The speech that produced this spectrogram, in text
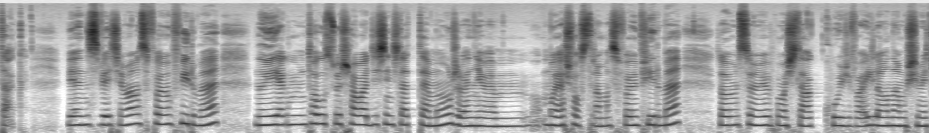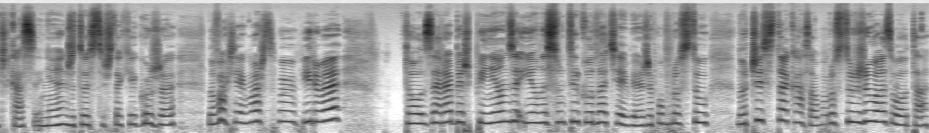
Tak. Więc wiecie, mam swoją firmę, no i jakbym to usłyszała 10 lat temu, że nie wiem, moja siostra ma swoją firmę, to bym sobie pomyślała, kuźwa, ile ona musi mieć kasy, nie? Że to jest coś takiego, że no właśnie, jak masz swoją firmę, to zarabiasz pieniądze i one są tylko dla ciebie, że po prostu, no czysta kasa, po prostu żyła złota.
